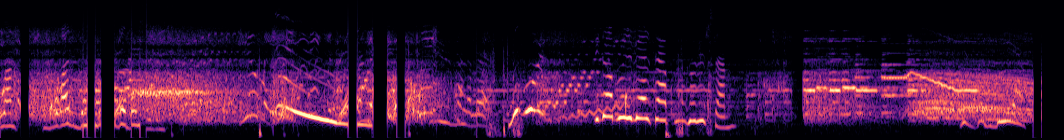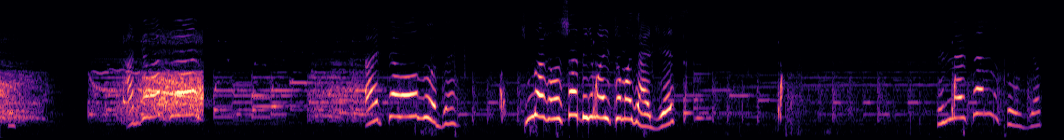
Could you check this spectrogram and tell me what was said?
Ulan bu az ben. Hmm. Bu bu. Bir daha böyle bir harita yaptığını görürsem. Arkadaşlar. Haritam olmadı. Şimdi arkadaşlar benim haritama geleceğiz. Senin haritan nasıl olacak?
